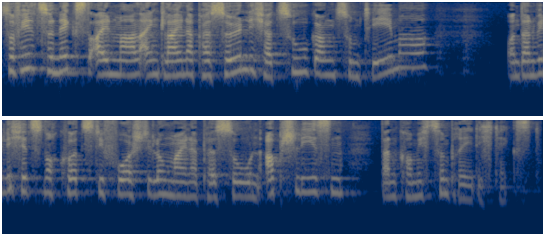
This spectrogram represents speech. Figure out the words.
So viel zunächst einmal ein kleiner persönlicher Zugang zum Thema. Und dann will ich jetzt noch kurz die Vorstellung meiner Person abschließen dann komme ich zum Predigtext.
